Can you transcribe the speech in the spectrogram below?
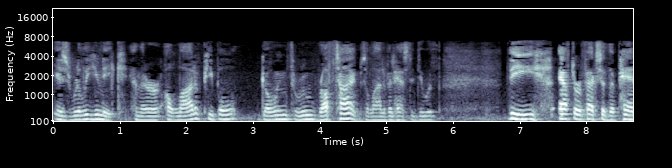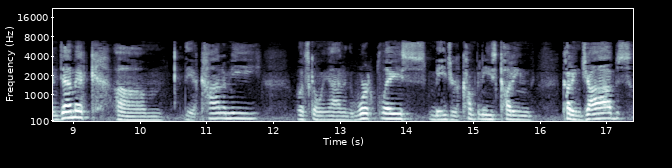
is really unique, and there are a lot of people going through rough times. A lot of it has to do with the after effects of the pandemic, um, the economy, what's going on in the workplace, major companies cutting cutting jobs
